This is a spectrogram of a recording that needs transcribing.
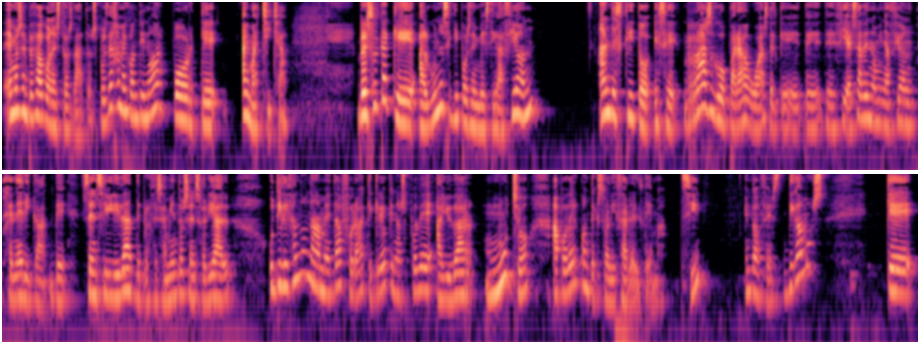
hemos empezado con estos datos. Pues déjame continuar porque hay más chicha. Resulta que algunos equipos de investigación han descrito ese rasgo paraguas del que te, decía, esa denominación genérica de sensibilidad de procesamiento sensorial, utilizando una metáfora que creo que nos puede ayudar mucho a poder contextualizar el tema. ¿Sí? Entonces, digamos que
